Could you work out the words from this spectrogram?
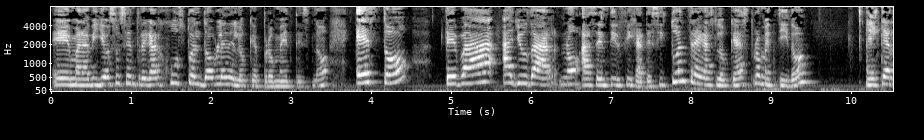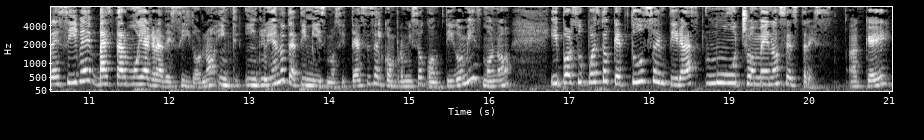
eh, maravilloso es entregar justo el doble de lo que prometes, ¿no? Esto te va a ayudar, ¿no? A sentir, fíjate, si tú entregas lo que has prometido, el que recibe va a estar muy agradecido, ¿no? incluyéndote a ti mismo, si te haces el compromiso contigo mismo, ¿no? Y por supuesto que tú sentirás mucho menos estrés, ¿ok?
